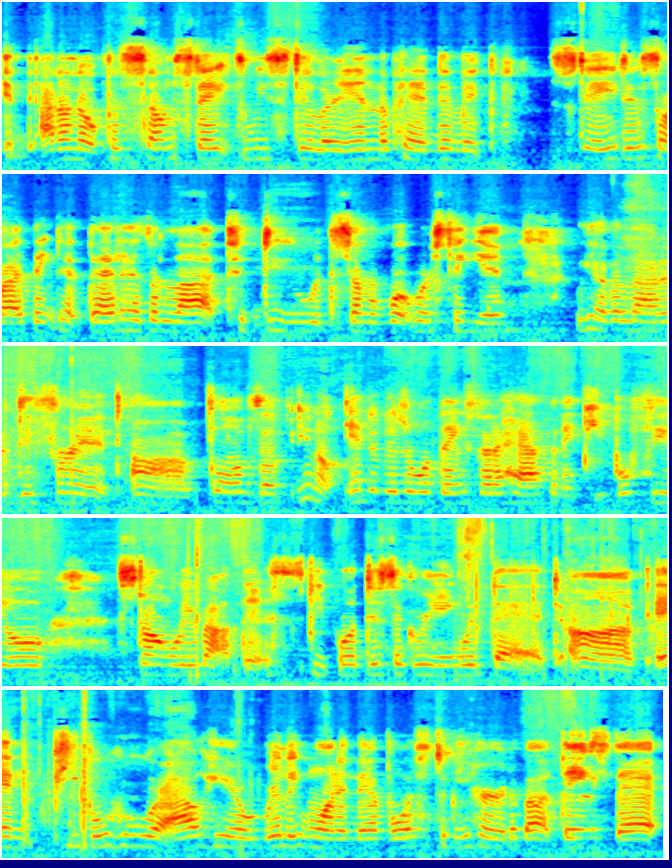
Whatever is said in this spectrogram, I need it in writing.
it, I don't know. For some states, we still are in the pandemic stages. So I think that that has a lot to do with some of what we're seeing. We have a lot of different um, forms of, you know, individual things that are happening. People feel strongly about this. People disagreeing with that. Um, and people who are out here really wanting their voice to be heard about things that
